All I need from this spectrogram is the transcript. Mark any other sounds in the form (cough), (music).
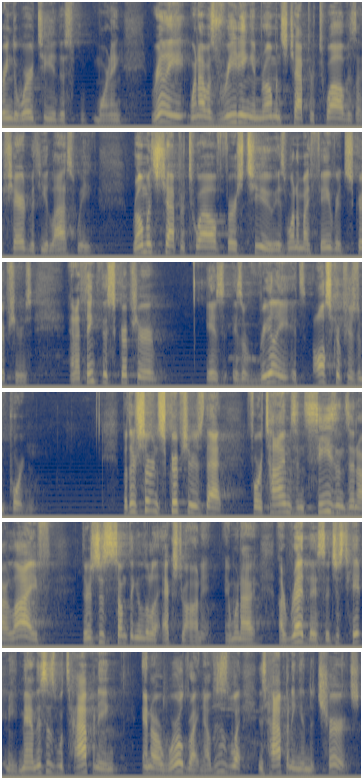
bring the word to you this morning. Really, when I was reading in Romans chapter 12, as I shared with you last week, Romans chapter 12, verse 2 is one of my favorite scriptures. And I think this scripture is, is a really, it's all scripture is important. But there's certain scriptures that for times and seasons in our life, there's just something a little extra on it. And when I, I read this, it just hit me. Man, this is what's happening in our world right now. This is what is happening in the church.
